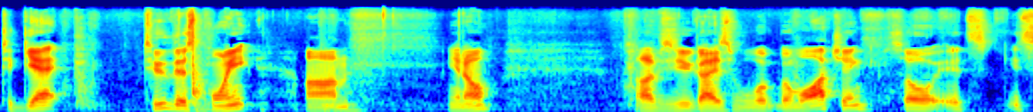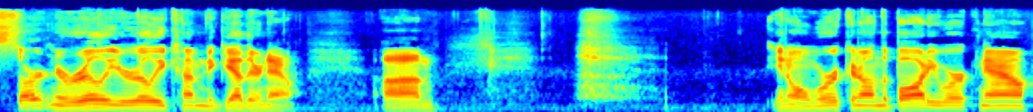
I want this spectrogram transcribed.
to get to this point. Um, you know, obviously you guys have been watching, so it's it's starting to really really come together now. Um, you know, I'm working on the body work now,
